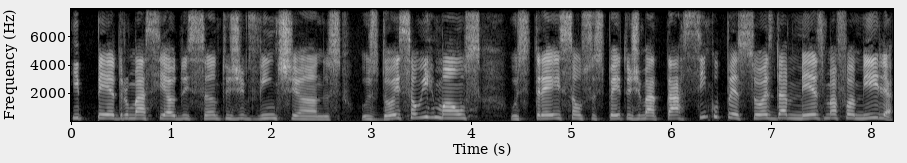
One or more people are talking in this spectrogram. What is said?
e Pedro Maciel dos Santos, de 20 anos. Os dois são irmãos. Os três são suspeitos de matar cinco pessoas da mesma família,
